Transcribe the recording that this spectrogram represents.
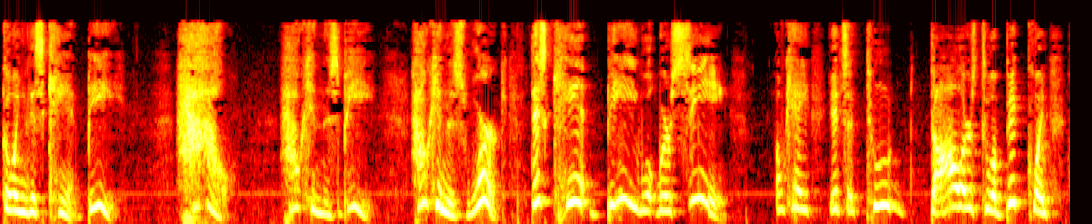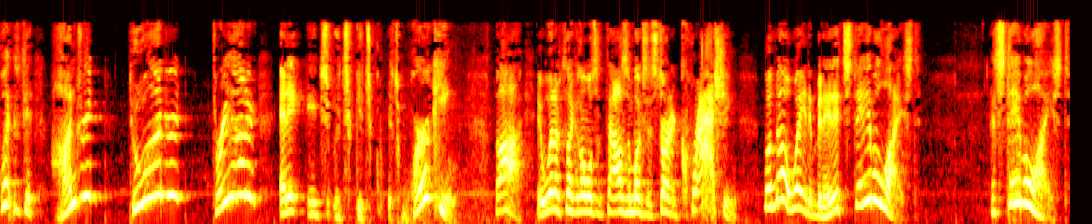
going, This can't be. How? How can this be? How can this work? This can't be what we're seeing. Okay, it's a two dollars to a Bitcoin. What is it? Hundred? Two hundred? Three hundred? And it, it's, it's, it's, it's working. Ah, it went up to like almost a thousand bucks and started crashing. Well, no, wait a minute. It stabilized. It stabilized.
